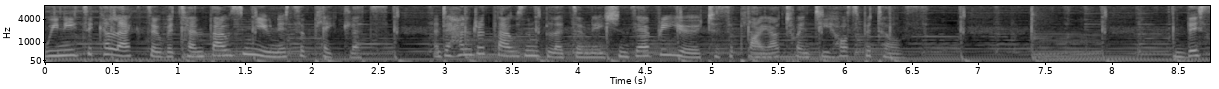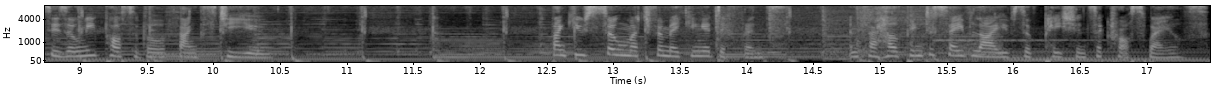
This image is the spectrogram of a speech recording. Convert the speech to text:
We need to collect over 10,000 units of platelets and 100,000 blood donations every year to supply our 20 hospitals. This is only possible thanks to you. Thank you so much for making a difference and for helping to save lives of patients across Wales.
